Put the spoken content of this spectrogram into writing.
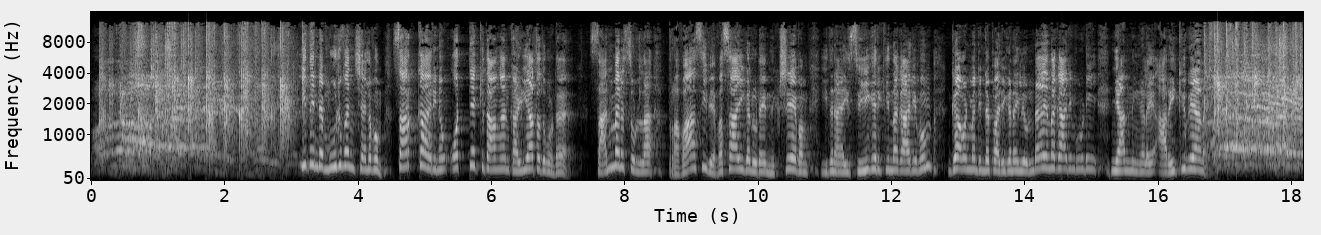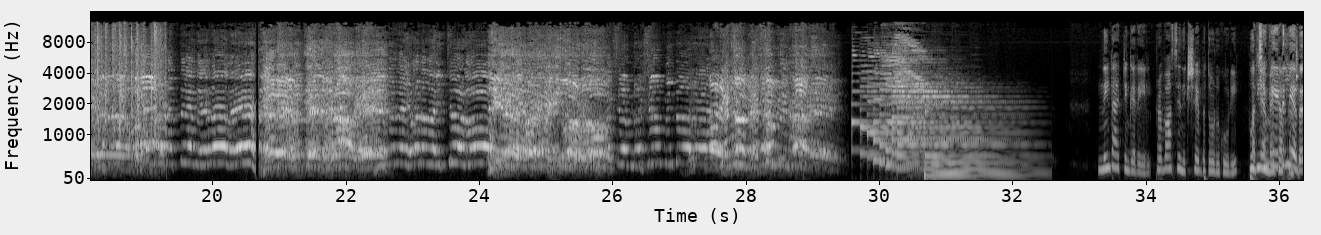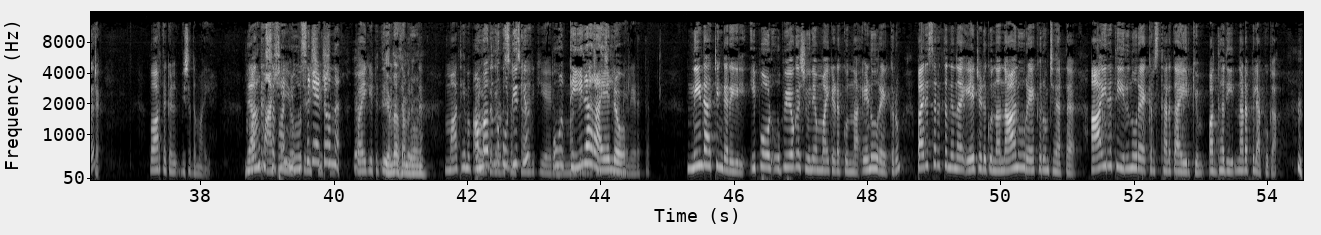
ഇതിന്റെ മുഴുവൻ ചെലവും സർക്കാരിന് ഒറ്റയ്ക്ക് താങ്ങാൻ കഴിയാത്തതുകൊണ്ട് സന്മനസ്സുള്ള പ്രവാസി വ്യവസായികളുടെ നിക്ഷേപം ഇതിനായി സ്വീകരിക്കുന്ന കാര്യവും ഗവൺമെന്റിന്റെ പരിഗണനയിലുണ്ട് എന്ന കാര്യം കൂടി ഞാൻ നിങ്ങളെ അറിയിക്കുകയാണ്. നീണ്ടാറ്റിൻകരയിൽ പ്രവാസി നിക്ഷേപത്തോടുകൂടി പുതിയ മെഗാ പ്രോജക്ട് വാർത്തകൾ വിശദമായി. വൈകിട്ട് തീരാറായല്ലോ. നീണ്ടാറ്റിൻകരയിൽ ഇപ്പോൾ ഉപയോഗശൂന്യമായി കിടക്കുന്ന എണ്ണൂറ് ഏക്കറും പരിസരത്ത് നിന്ന് ഏറ്റെടുക്കുന്ന നാനൂറ് ഏക്കറും ചേർത്ത് ആയിരത്തി ഇരുന്നൂറ് ഏക്കർ സ്ഥലത്തായിരിക്കും പദ്ധതി നടപ്പിലാക്കുക.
